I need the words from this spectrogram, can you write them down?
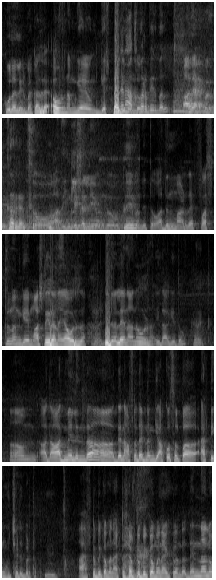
ಸ್ಕೂಲಲ್ಲಿ ಇರ್ಬೇಕಾದ್ರೆ ಅವ್ರು ನಮಗೆ ಒಂದು ಗೆಸ್ಟ್ ಆಗಿ ಅಕ್ಬರ್ ಬೀರ್ಬಲ್. ಅದೇ ಅಕ್ಬರ್ ಸೊ ಅದು ಇಂಗ್ಲಿಷ್ ಅಲ್ಲಿ ಒಂದು ಪ್ಲೇ ಬಂದಿತ್ತು. ಅದನ್ನ ಮಾಡಿದೆ. ಫಸ್ಟ್ ನನಗೆ ಮಾಸ್ಟರ್ ಹಿರಣಯ್ಯ ಅವ್ರ ಇದರಲ್ಲೇ ನಾನು ಇದಾಗಿದ್ದು. ಕರೆಕ್ಟ್ ಆಮ್, ಅದಾದ್ಮೇಲಿಂದ ದೆನ್ ಆಫ್ಟರ್ ದಟ್ ನನ್ಗೆ ಯಾಕೋ ಸ್ವಲ್ಪ ಆ್ಯಕ್ಟಿಂಗ್ ಹುಚ್ಚಿಡಿದ್ಬಿಡ್ತು I have to become an actor have to become an actor ಅಂತ. ದೆನ್ ನಾನು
